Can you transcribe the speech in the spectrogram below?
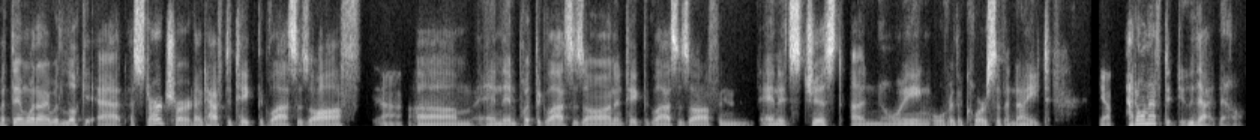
But then when I would look at a star chart, I'd have to take the glasses off, yeah. um, and then put the glasses on and take the glasses off, and and it's just annoying over the course of a night. Yeah, I don't have to do that now.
